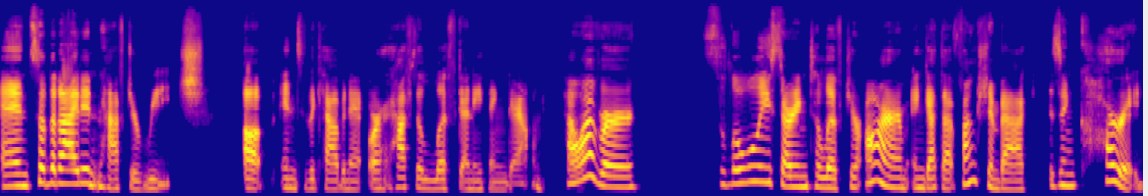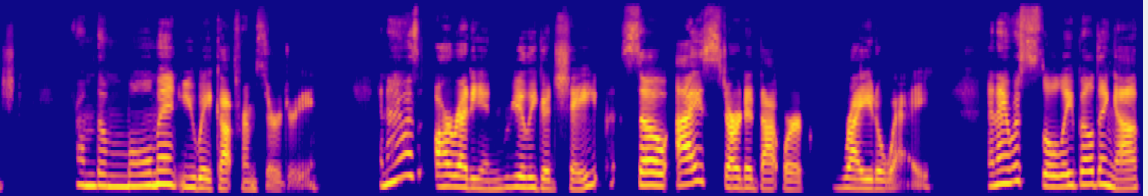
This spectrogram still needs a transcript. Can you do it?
and so that I didn't have to reach up into the cabinet or have to lift anything down. However, slowly starting to lift your arm and get that function back is encouraged from the moment you wake up from surgery. And I was already in really good shape, so I started that work right away. And I was slowly building up,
